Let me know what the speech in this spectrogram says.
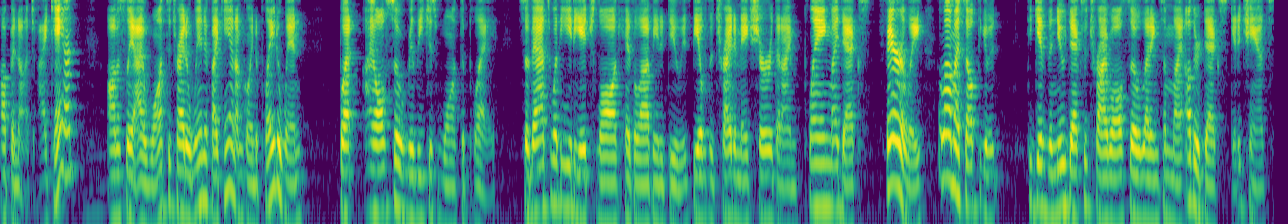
up a notch. I can. Obviously, I want to try to win if I can. I'm going to play to win, but I also really just want to play. So that's what the EDH log has allowed me to do is be able to try to make sure that I'm playing my decks fairly, allow myself to give it to give the new decks a try while also letting some of my other decks get a chance,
